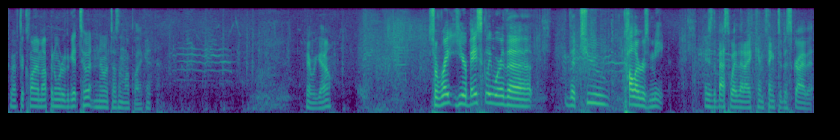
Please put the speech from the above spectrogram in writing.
Do I have to climb up in order to get to it? No, it doesn't look like it. There we go. So right here, basically where the the two colors meet is the best way that I can think to describe it.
